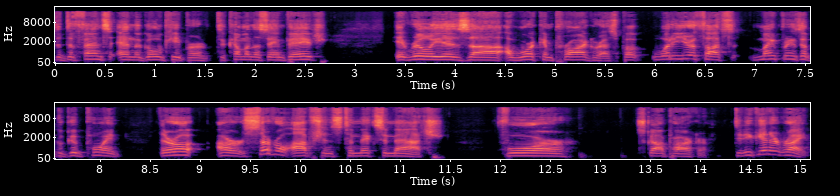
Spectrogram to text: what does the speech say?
the defense and the goalkeeper to come on the same page. It really is uh, a work in progress. But what are your thoughts? Mike brings up a good point. There are, are several options to mix and match for Scott Parker. Did he get it right?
